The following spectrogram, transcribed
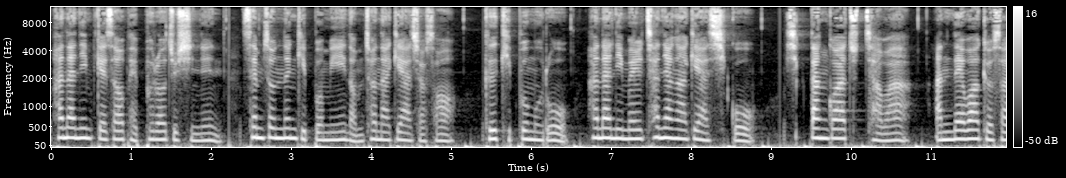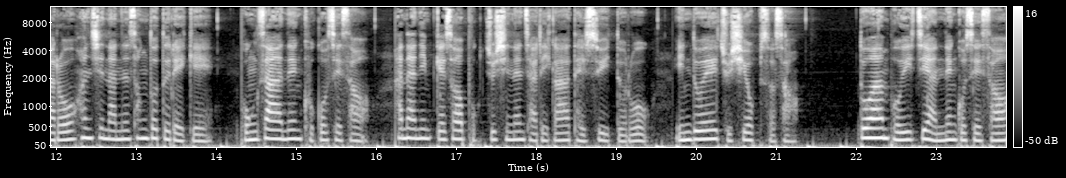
하나님께서 베풀어 주시는 샘솟는 기쁨이 넘쳐나게 하셔서 그 기쁨으로 하나님을 찬양하게 하시고 식당과 주차와 안내와 교사로 헌신하는 성도들에게 봉사하는 그곳에서 하나님께서 복 주시는 자리가 될 수 있도록 인도해 주시옵소서. 또한 보이지 않는 곳에서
